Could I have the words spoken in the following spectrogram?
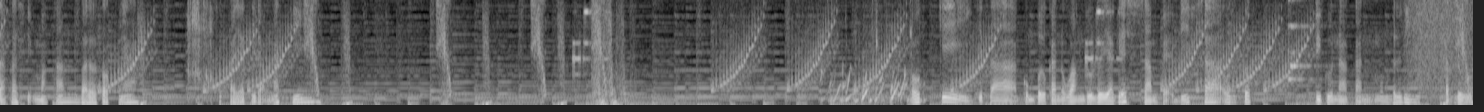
kita kasih makan balkoknya supaya tidak mati Oke, kita kumpulkan uang dulu ya guys sampai bisa untuk digunakan membeli telur.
